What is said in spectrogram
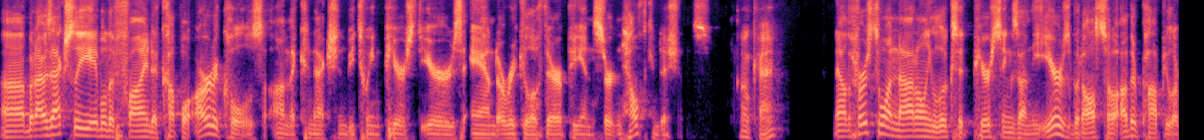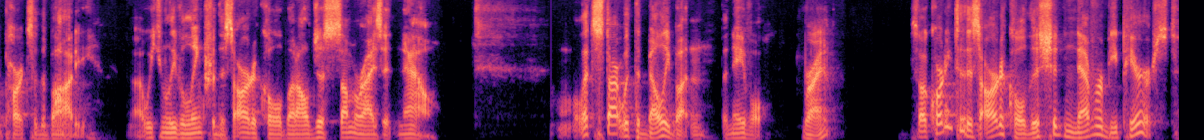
Uh, but I was actually able to find a couple articles on the connection between pierced ears and auriculotherapy in certain health conditions. Okay. Now, the first one not only looks at piercings on the ears, but also other popular parts of the body. Uh, we can leave a link for this article, but I'll just summarize it now. Let's start with the belly button, the navel. Right. So, according to this article, this should never be pierced.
